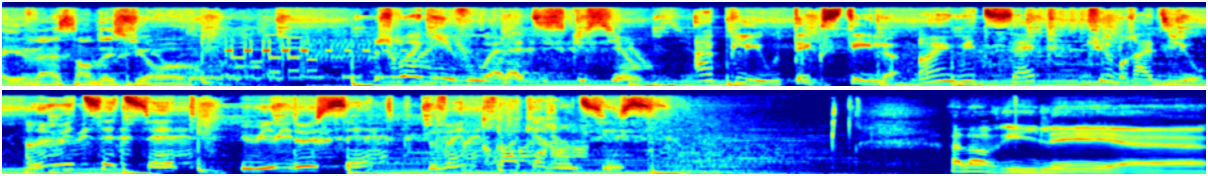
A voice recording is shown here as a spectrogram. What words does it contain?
et Vincent Dessureau. Joignez-vous à la discussion. Appelez ou textez le 187 Cube Radio 1877 827 2346. Alors, il est euh,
